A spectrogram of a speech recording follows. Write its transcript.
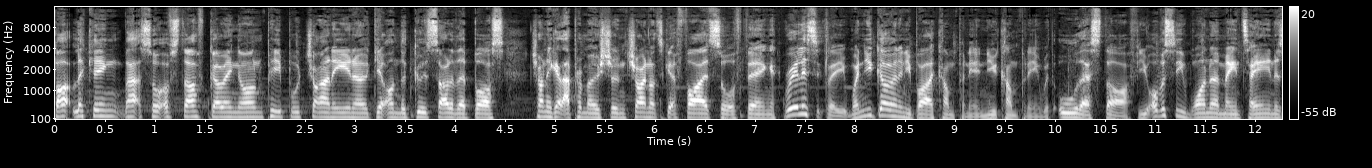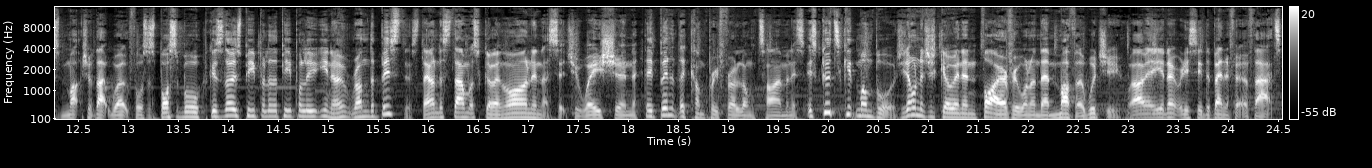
butt licking, that sort of stuff going on. People trying to, you know, get on the good side of their boss, trying to get that promotion, trying not to get fired, sort of thing. Realistically, when you go in and you buy a company, a new company with all their staff, you obviously want to maintain as much of that workforce as possible because those people are the people who, you know, run the business. They understand what's going on in that situation. They've been at the company for a long time and it's, it's good to keep them on board. You don't want to just go in and fire everyone on their mother, would you? I mean, you don't really see the benefit of that.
